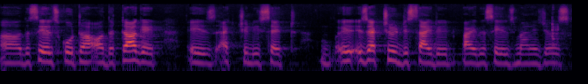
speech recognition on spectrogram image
uh, the sales quota or the target is actually set is actually decided by the sales managers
